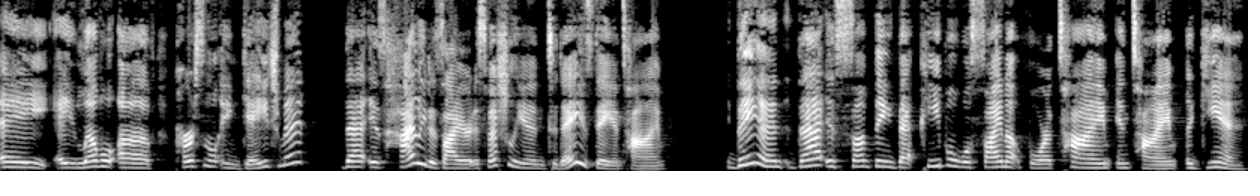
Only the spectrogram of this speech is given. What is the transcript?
a, a level of personal engagement that is highly desired, especially in today's day and time, then that is something that people will sign up for time and time again.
